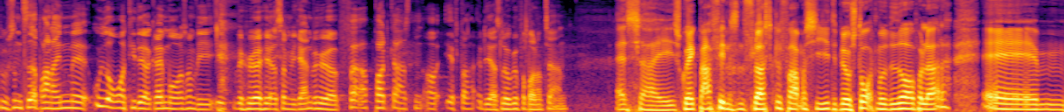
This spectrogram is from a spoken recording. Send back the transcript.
du sådan sidder og brænder ind med, ud over de der grimme ord, som vi ikke vil høre her, som vi gerne vil høre før podcasten og efter, at jeg er slukket for båndoptageren? Altså, øh, skulle jeg ikke bare finde sådan en floskel frem og sige, at det blev stort mod videre på lørdag? Øh,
